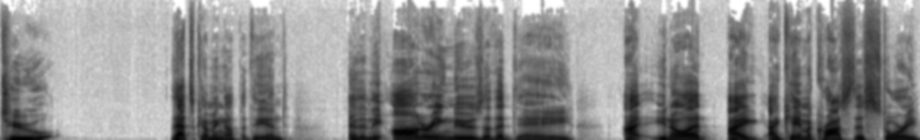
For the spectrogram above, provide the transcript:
to. That's coming up at the end. And then the honoring news of the day. I you know what? I I came across this story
